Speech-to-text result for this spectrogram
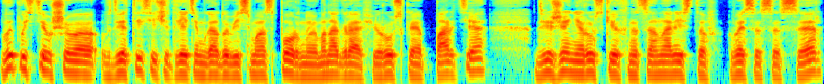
выпустившего в 2003 году весьма спорную монографию «Русская партия. Движение русских националистов в СССР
